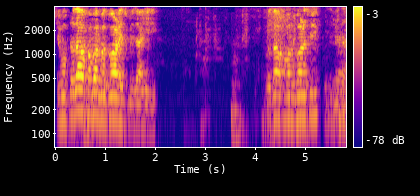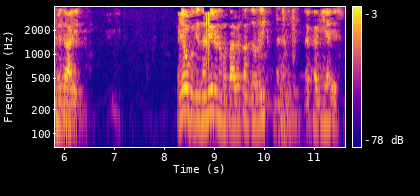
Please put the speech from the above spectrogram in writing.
چې مبتدا او خبر به دواړه اسم ظاهري مبتدا او خبر دواړه سي اسم ظاهري یو په کې ضمیر نو مطابقت ضروري لکه هي اسم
